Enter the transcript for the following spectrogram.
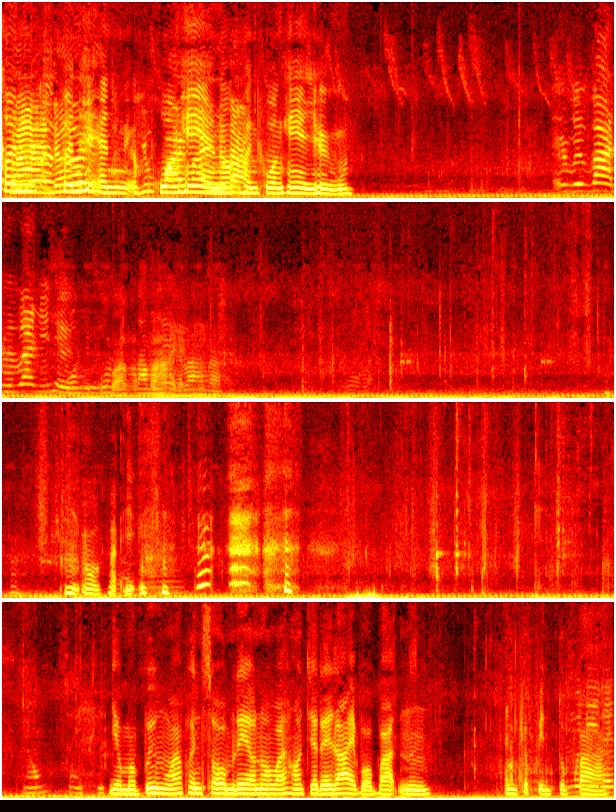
เพิ่นเพิ่นให้อันควงแห่เนาะเพิ่นควงแห่อยู่ไปบ้านไปบ้านนี่ถึง ว้ากับปลาบ้างนะอืมออกมาอีกน้องใส่ผิดเดี๋ยวมาเบิ่งว่าเพิ่นซ้อมแล้วเนาะว่าเขาจะได้ไล่บ่บาทหนึงอันนี้ก็เป็นตัวมือปลานี้ได้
